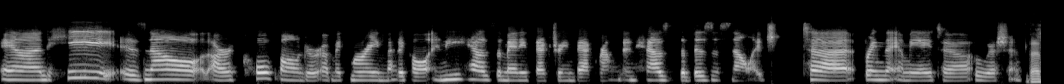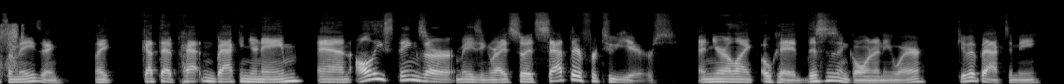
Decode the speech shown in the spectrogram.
and he is now our co-founder of mcmurray medical and he has the manufacturing background and has the business knowledge to bring the mea to fruition that's amazing like got that patent back in your name and all these things are amazing right so it sat there for two years and you're like, okay, this isn't going anywhere. Give it back to me.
